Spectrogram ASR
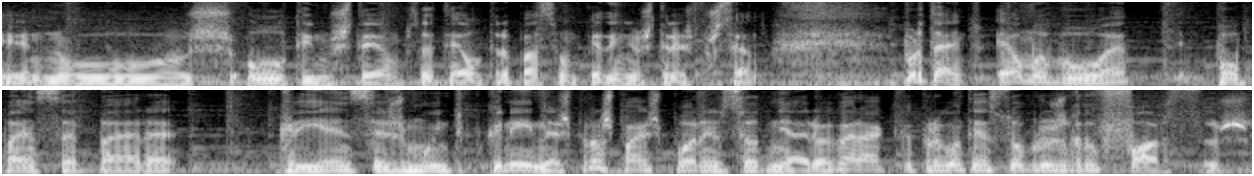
E nos últimos tempos até ultrapassa um bocadinho os 3%. Portanto, é uma boa poupança para crianças muito pequeninas, para os pais porem o seu dinheiro. Agora a pergunta é sobre os reforços.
